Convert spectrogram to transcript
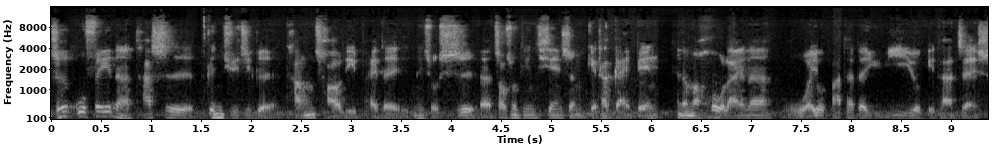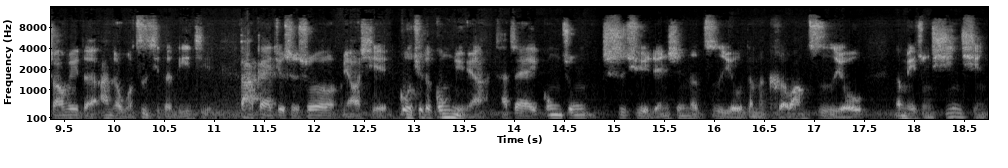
《鹧鸪飞》呢，它是根据这个唐朝李白的那首诗，呃，赵松汀先生给他改编。那么后来呢，我又把他的语义又给它再稍微的按照我自己的理解，大概就是说描写过去的宫女啊，她在宫中失去人生的自由，那么渴望自由那么一种心情。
